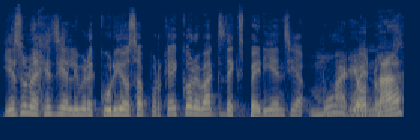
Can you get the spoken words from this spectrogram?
y es una agencia libre curiosa porque hay corebacks de experiencia muy buenos,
